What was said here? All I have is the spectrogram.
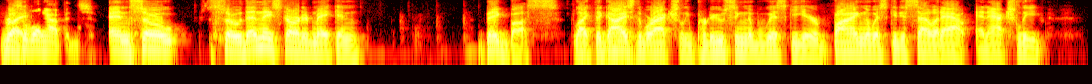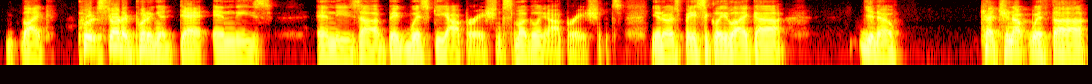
right so what happens? and so so then they started making big busts like the guys that were actually producing the whiskey or buying the whiskey to sell it out and actually like put started putting a dent in these in these uh big whiskey operations smuggling operations you know it's basically like uh you know catching up with uh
